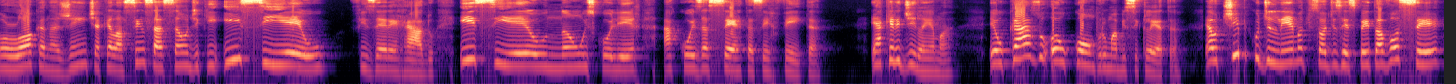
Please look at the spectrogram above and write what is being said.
coloca na gente aquela sensação de que e se eu fizer errado? E se eu não escolher a coisa certa a ser feita? É aquele dilema. Eu caso ou compro uma bicicleta? É o típico dilema que só diz respeito a você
